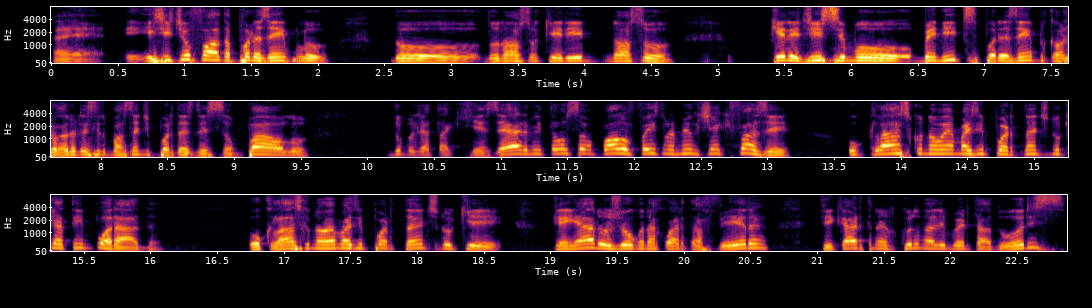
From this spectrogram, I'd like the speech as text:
É, e sentiu falta, por exemplo, do, do nosso querido, nosso queridíssimo Benítez, por exemplo, que é um jogador que tem sido bastante importante nesse São Paulo, dupla de ataque reserva. Então o São Paulo fez para mim o que tinha que fazer. O clássico não é mais importante do que a temporada. O clássico não é mais importante do que ganhar o jogo na quarta-feira, ficar tranquilo na Libertadores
